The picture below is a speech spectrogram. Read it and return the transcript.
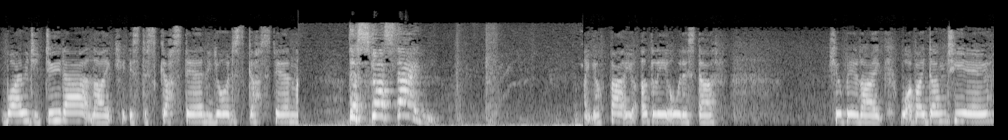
Why would you do that? Like, it's disgusting. You're disgusting. Disgusting! Like, you're fat, you're ugly, all this stuff. She'll be like, What have I done to you?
